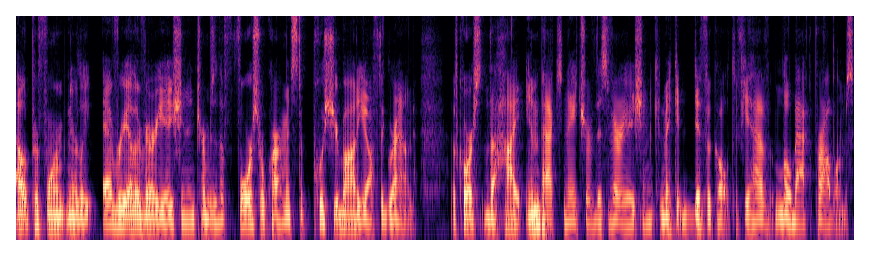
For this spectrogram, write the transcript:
outperform nearly every other variation in terms of the force requirements to push your body off the ground. Of course, the high impact nature of this variation can make it difficult if you have low back problems.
